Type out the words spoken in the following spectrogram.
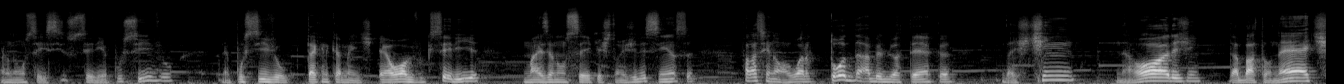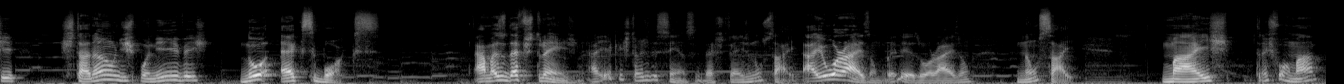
eu não sei se isso seria possível, é possível tecnicamente, é óbvio que seria, mas eu não sei questões de licença. Falar assim, não, agora toda a biblioteca da Steam, da Origin, da Battle.net estarão disponíveis no Xbox. Ah, mas o Death Stranding, aí é questão de licença, Death Stranding não sai. Aí o Horizon, beleza, o Horizon não sai. Mas transformar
